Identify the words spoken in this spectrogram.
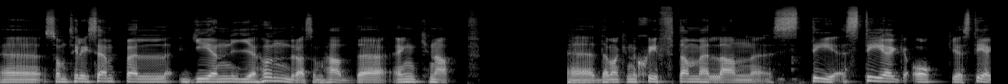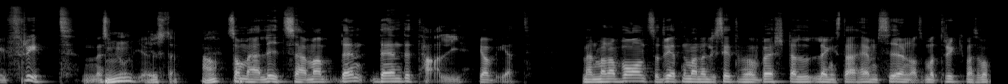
Eh, som till exempel G900 som hade en knapp där man kunde skifta mellan ste steg och stegfritt med Mm, just det. Ja. Som är lite så här, man, det, är en, det är en detalj, jag vet. Men man har vant sig, du vet när man har liksom sitter på värsta längsta hemsidan och så man trycker man så bara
